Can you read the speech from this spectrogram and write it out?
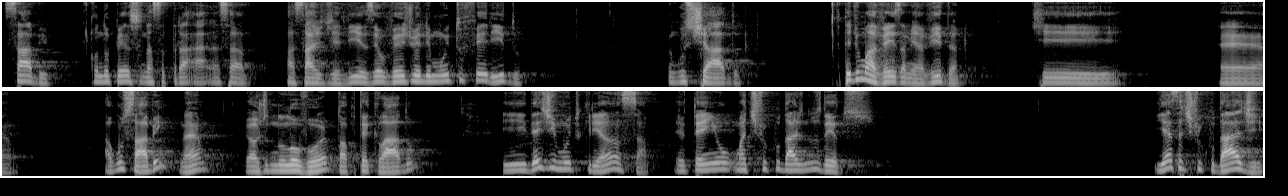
Sabe, quando eu penso nessa, nessa passagem de Elias, eu vejo ele muito ferido, angustiado. Teve uma vez na minha vida que é, alguns sabem, né? Eu ajudo no louvor, toco teclado e desde muito criança eu tenho uma dificuldade nos dedos. E essa dificuldade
